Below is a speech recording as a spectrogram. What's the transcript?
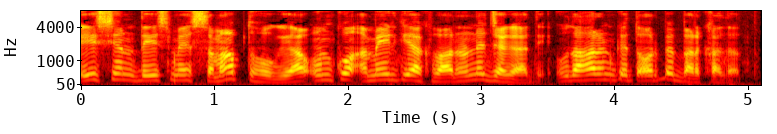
एशियन देश में समाप्त हो गया, उनको अमेरिकी अखबारों ने जगह दी। उदाहरण के तौर पे बरखा दत्त।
